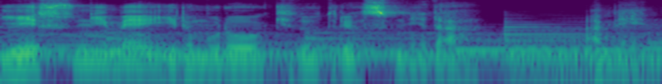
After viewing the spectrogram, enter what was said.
예수님의 이름으로 기도드렸습니다. 아멘.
